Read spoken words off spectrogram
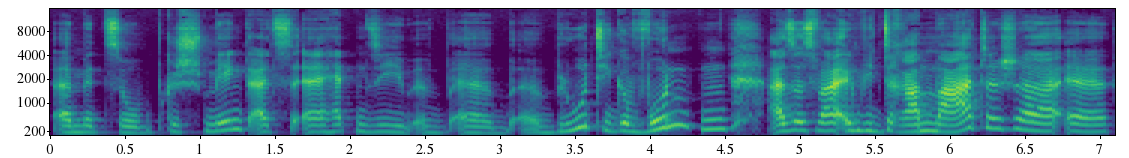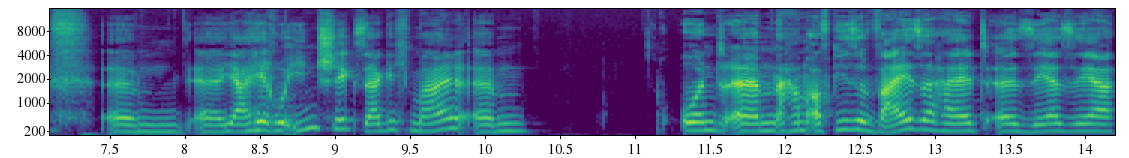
äh, mit so geschminkt, als äh, hätten sie äh, äh, blutige Wunden. Also es war irgendwie dramatischer, äh, ähm, ja, Heroinschick, sag ich mal. Ähm, und ähm, haben auf diese Weise halt äh, sehr, sehr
